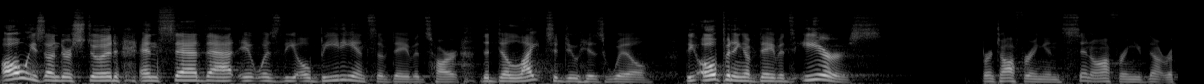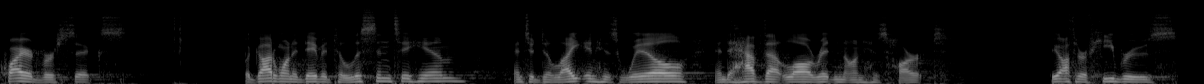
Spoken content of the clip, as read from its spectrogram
always understood and said that it was the obedience of David's heart, the delight to do his will, the opening of David's ears. Burnt offering and sin offering you've not required, verse 6. But God wanted David to listen to him and to delight in his will and to have that law written on his heart. The author of Hebrews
